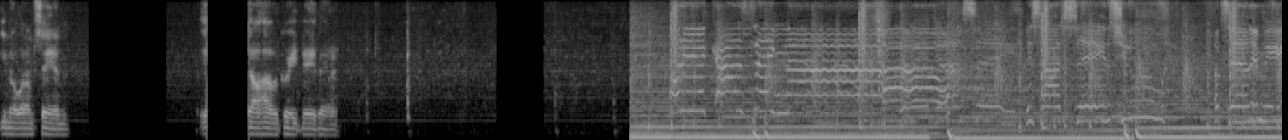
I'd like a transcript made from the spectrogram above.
you know what I'm saying? Y'all have a great day there. What do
